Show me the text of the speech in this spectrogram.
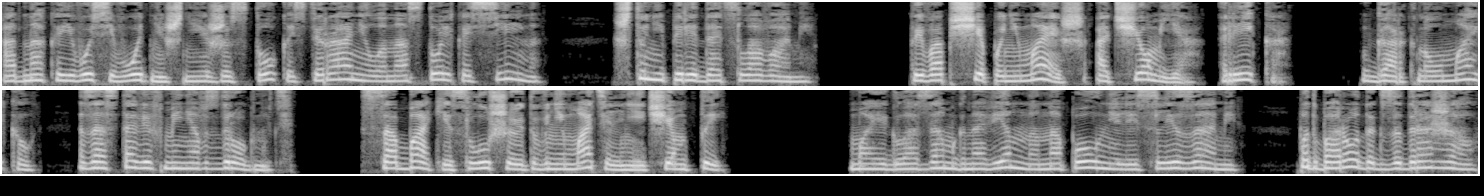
Однако его сегодняшняя жестокость ранила настолько сильно, что не передать словами. «Ты вообще понимаешь, о чем я, Рика?» — гаркнул Майкл, заставив меня вздрогнуть. «Собаки слушают внимательнее, чем ты». Мои глаза мгновенно наполнились слезами, подбородок задрожал.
